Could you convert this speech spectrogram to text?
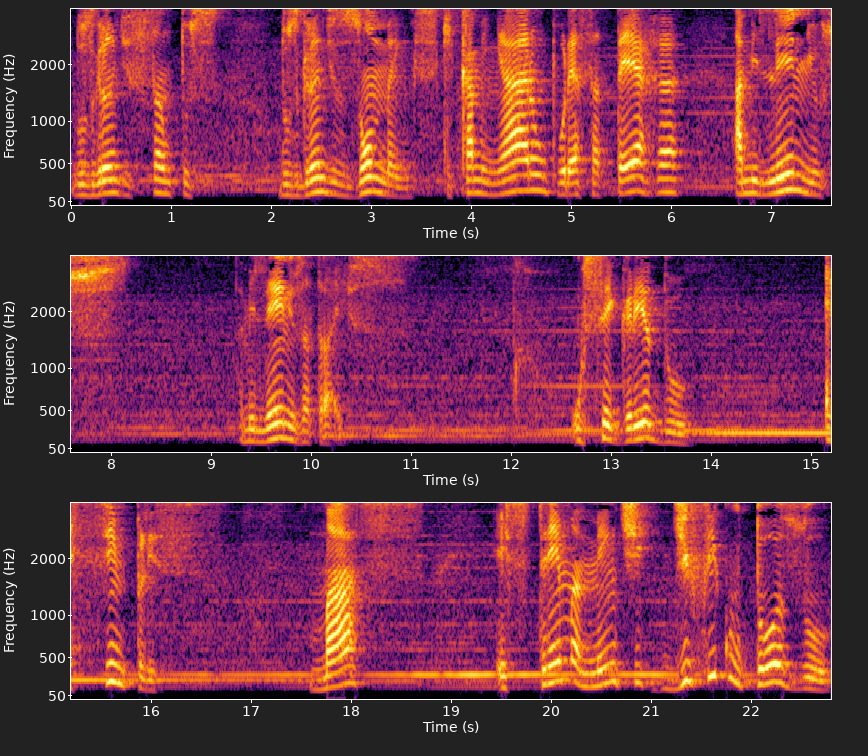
dos grandes santos, dos grandes homens que caminharam por essa terra há milênios há milênios atrás. O segredo é simples, mas extremamente dificultoso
